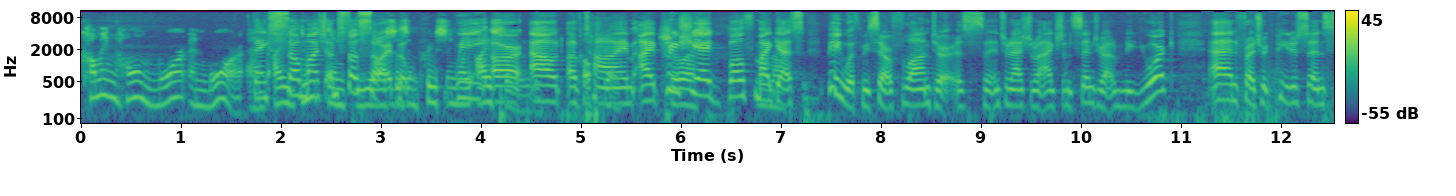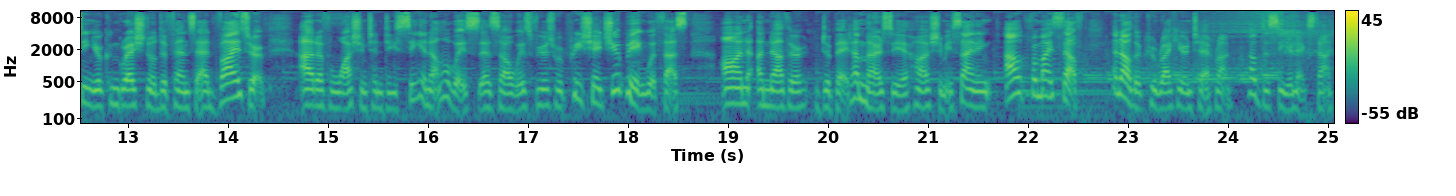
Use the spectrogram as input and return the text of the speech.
coming home more and more. And Thanks I so much. I'm so sorry, but we are out of time. I Sure. appreciate both my No, no. guests being with me, Sarah Flounders, International Action Center out of New York, and Frederick Peterson, Senior Congressional Defense Advisor out of Washington, D.C. And always, as always, viewers, we appreciate you being with us on another debate. I'm Marzieh Hashemi, signing out for myself and all the crew right here in Tehran. Hope to see you next time.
